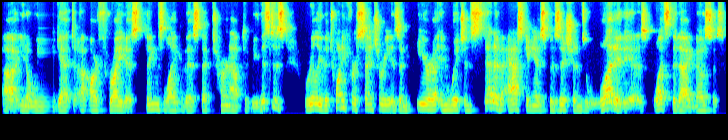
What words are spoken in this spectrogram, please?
uh, you know, we get uh, arthritis, things like this that turn out to be. This is really the 21st century is an era in which instead of asking as physicians what it is, what's the diagnosis,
